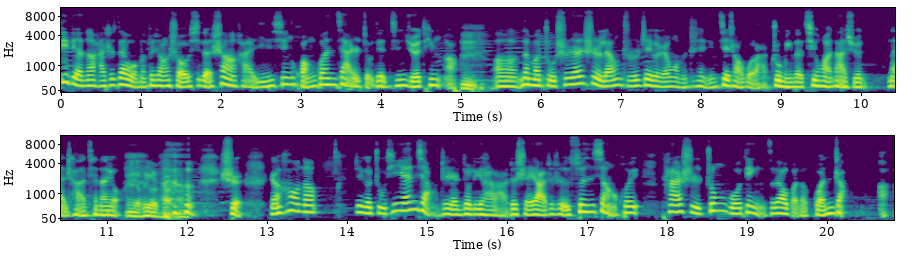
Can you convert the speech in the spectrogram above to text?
地点呢还是在我们非常熟悉的上海银星皇冠假日酒店金爵厅啊。嗯，呃，那么主持人是梁植，这个人我们之前已经介绍过了啊，著名的清华大学奶茶前男友。那个就是他啊，是，然后呢，这个主题演讲这人就厉害了，这谁呀、这是孙向辉，他是中国电影资料馆的馆长啊，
